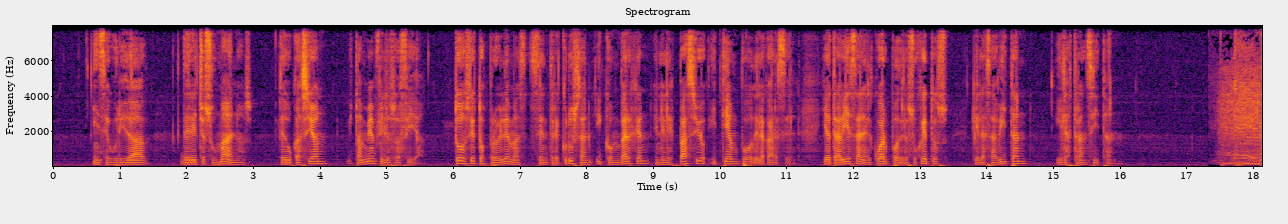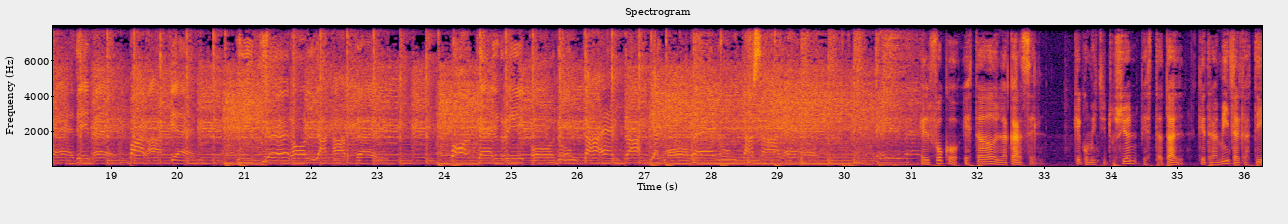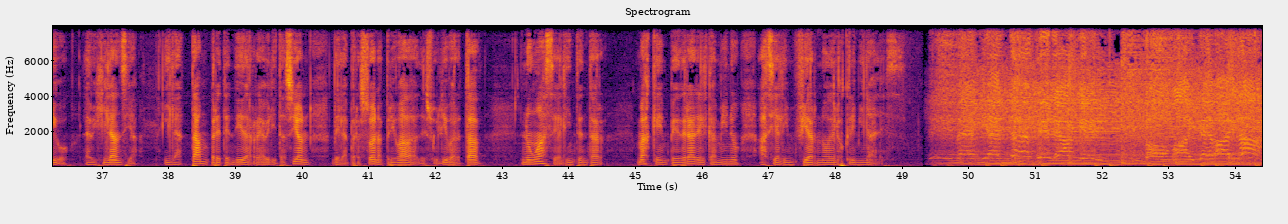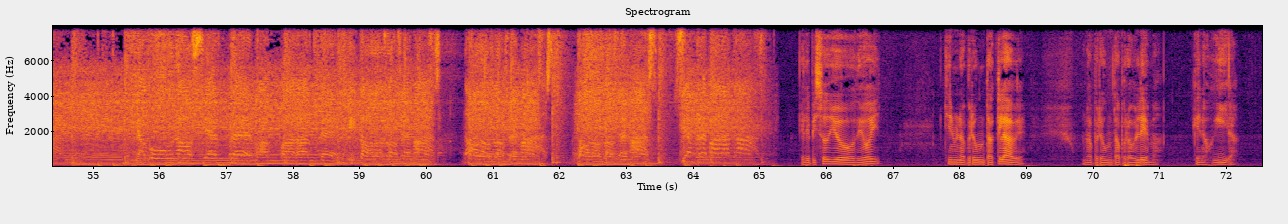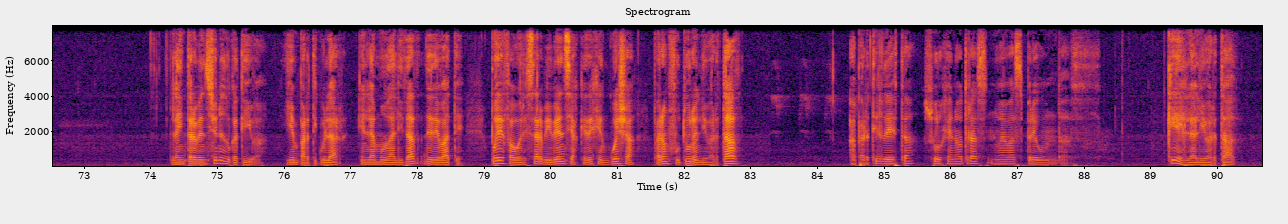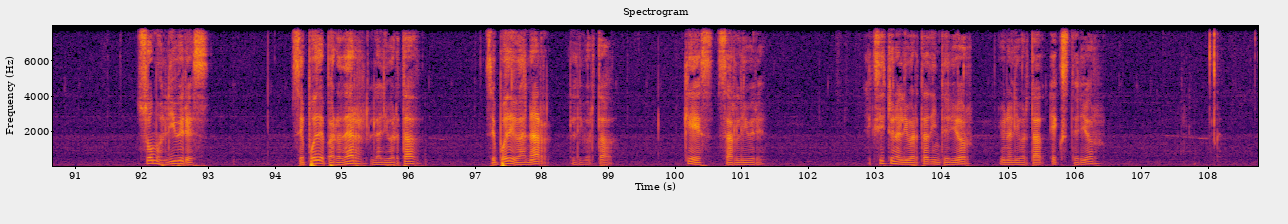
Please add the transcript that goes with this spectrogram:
inseguridad, derechos humanos, educación y también filosofía. Todos estos problemas se entrecruzan y convergen en el espacio y tiempo de la cárcel y atraviesan el cuerpo de los sujetos que las habitan y las transitan. Dime, dime, ¿para quién foco está dado en la cárcel, que como institución estatal que tramita el castigo, la vigilancia y la tan pretendida rehabilitación de la persona privada de su libertad, no hace al intentar más que empedrar el camino hacia el infierno de los criminales. El episodio de hoy tiene una pregunta clave, una pregunta problema que nos guía. La intervención educativa, y en particular en la modalidad de debate, puede favorecer vivencias que dejen huella para un futuro en libertad. A partir de esta surgen otras nuevas preguntas. ¿Qué es la libertad? ¿Somos libres? ¿Se puede perder la libertad? ¿Se puede ganar la libertad? ¿Qué es ser libre? ¿Existe una libertad interior y una libertad exterior?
